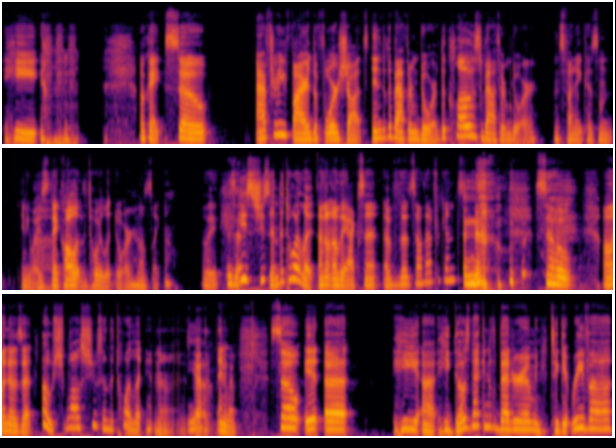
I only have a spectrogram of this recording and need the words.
he, okay, so after he fired the four shots into the bathroom door, the closed bathroom door. It's funny because, anyways, they call it the toilet door, and I was like, oh, really? Is that- He's she's in the toilet. I don't know the accent of the South Africans. No, So all I know is that oh, she, well, she was in the toilet. No, it's Yeah. bathroom. Anyway, so it uh he uh he goes back into the bedroom and to get Reeva, and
